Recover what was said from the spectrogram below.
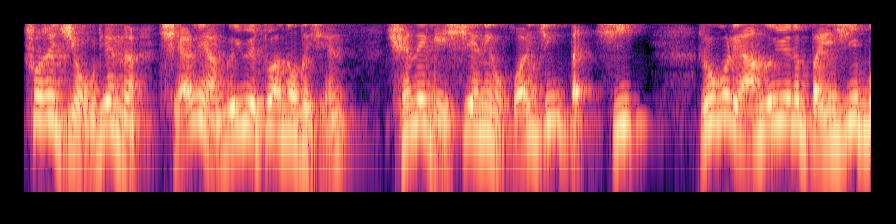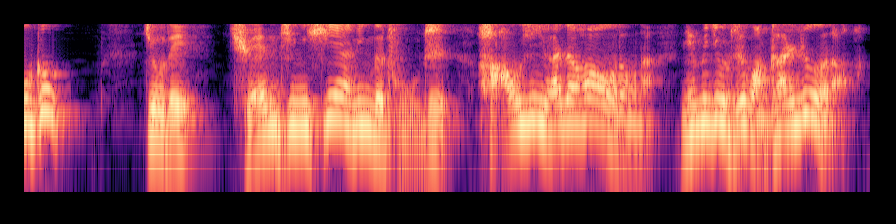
说是酒店呢前两个月赚到的钱，全得给县令还清本息。如果两个月的本息不够，就得全听县令的处置。好戏还在后头呢，你们就只管看热闹吧。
